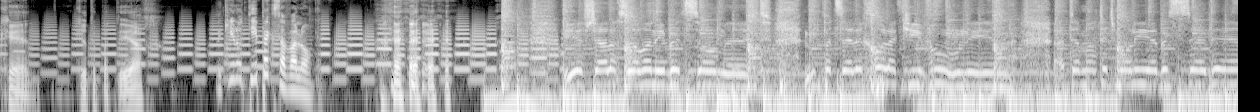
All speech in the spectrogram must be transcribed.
כן, מכיר את הפתיח? זה כאילו טיפקס, אבל לא. אי אפשר לחזור אני בצומת מתפצל לכל הכיוונים את אמרת אתמול יהיה בסדר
